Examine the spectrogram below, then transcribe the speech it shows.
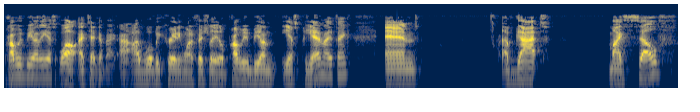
probably be on ES. Well, I take it back. I, I will be creating one officially. It'll probably be on ESPN, I think. And I've got myself.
